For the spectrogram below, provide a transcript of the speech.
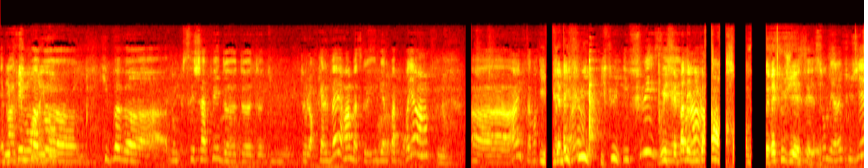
eh Les ben, qui peuvent, euh, qui peuvent euh, donc s'échapper de, de, de leur calvaire, hein, parce qu'ils ne viennent pas pour rien. hein. Euh, hein, il fuient. Ils fuient. Oui, c'est pas des migrants, ce sont des réfugiés. Ce sont des réfugiés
